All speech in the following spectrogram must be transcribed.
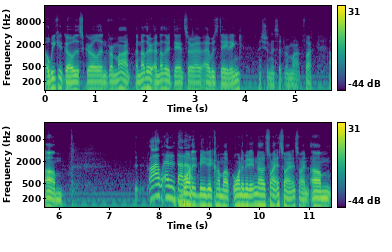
a week ago, this girl in Vermont, another another dancer I, I was dating. I shouldn't have said Vermont. Fuck. Um, I'll edit that wanted out. me to come up. Wanted me to no, it's fine, it's fine, it's fine. Um,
